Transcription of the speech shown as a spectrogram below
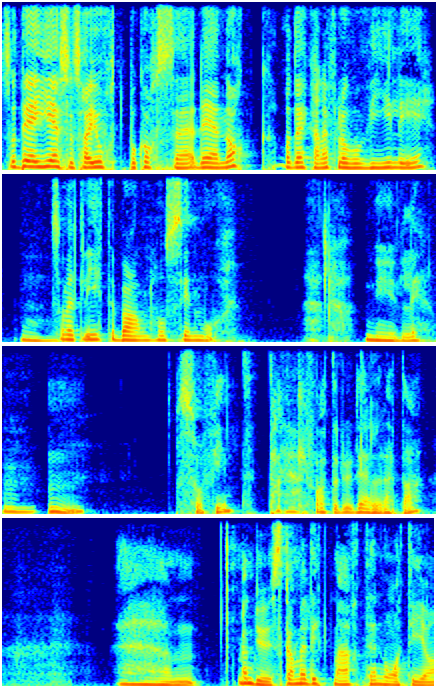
Så det Jesus har gjort på korset, det er nok, og det kan jeg få lov å hvile i Mm. som et lite barn hos sin mor. Nydelig. Mm. Mm. Så fint. Takk for at du deler dette. Um, men du, skal vi litt mer til nåtida?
